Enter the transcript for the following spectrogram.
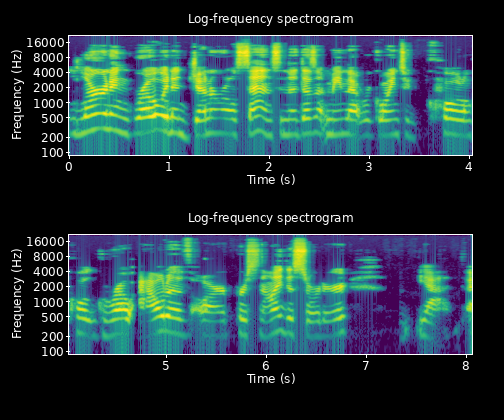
learn and grow in a general sense, and that doesn't mean that we're going to quote unquote grow out of our personality disorder yeah, I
